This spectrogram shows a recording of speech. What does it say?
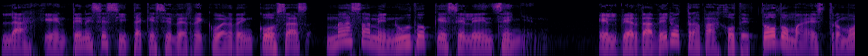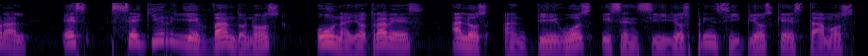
la gente necesita que se le recuerden cosas más a menudo que se le enseñen. El verdadero trabajo de todo maestro moral es seguir llevándonos una y otra vez a los antiguos y sencillos principios que estamos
